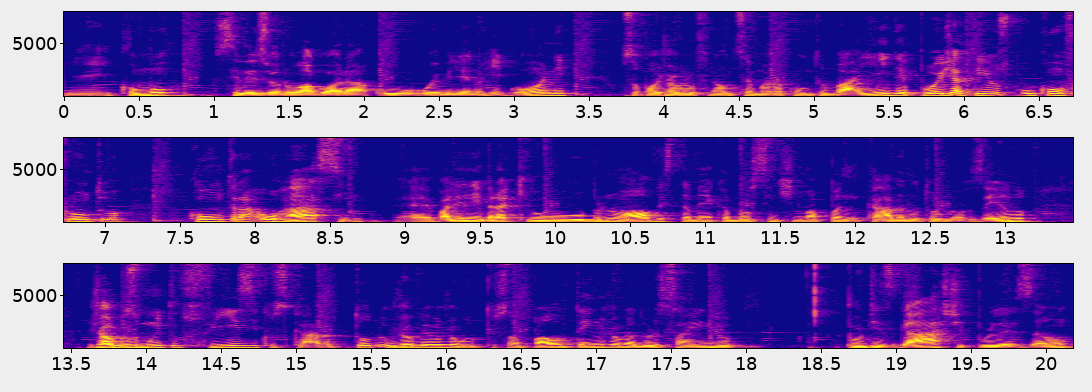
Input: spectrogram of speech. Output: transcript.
E como se lesionou agora o, o Emiliano Rigoni, o São Paulo joga no final de semana contra o Bahia e depois já tem os, o confronto contra o Racing. É, vale lembrar que o Bruno Alves também acabou sentindo uma pancada no tornozelo. Jogos muito físicos, cara. Todo jogo é um jogo que o São Paulo tem um jogador saindo por desgaste, por lesão.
